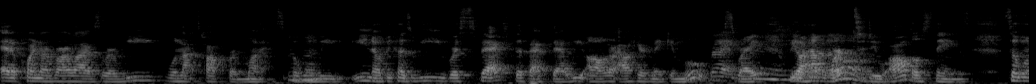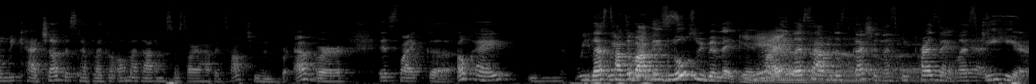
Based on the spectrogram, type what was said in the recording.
at a point of our lives where we will not talk for months. But when Mhm. we, you know, because we respect the fact that we all are out here making moves, Right. right? Mm-hmm. We all have work to do, all those things. So when we catch up, it's never like, oh my God, I'm so sorry I haven't talked to you in forever. It's like, uh, okay, We- let's we talk about this. these moves we've been making, Yeah. right? Let's have a discussion. Let's be present. Let's Yes. be here,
